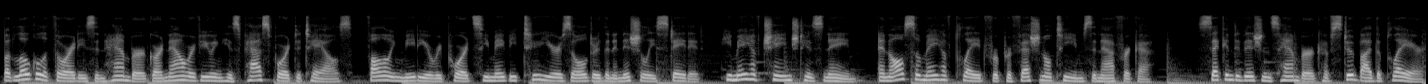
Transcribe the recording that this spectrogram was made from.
But local authorities in Hamburg are now reviewing his passport details. Following media reports, he may be two years older than initially stated. He may have changed his name and also may have played for professional teams in Africa. Second Division's Hamburg have stood by the player,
